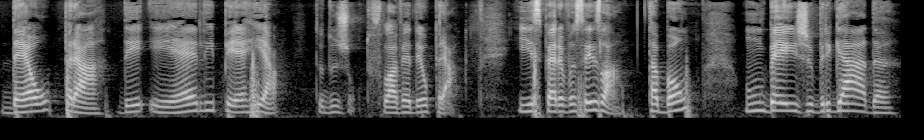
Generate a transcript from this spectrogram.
Delpra, D-E-L-P-R-A. Tudo junto, Flávia Delpra. E espero vocês lá, tá bom? Um beijo, obrigada!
